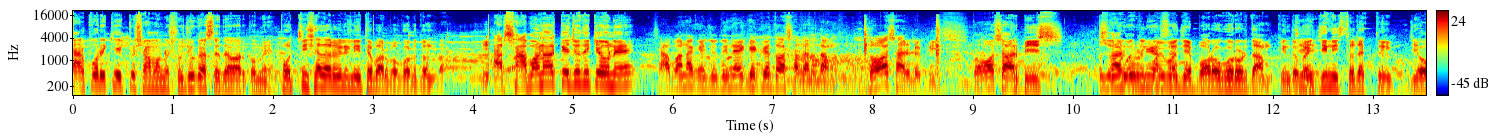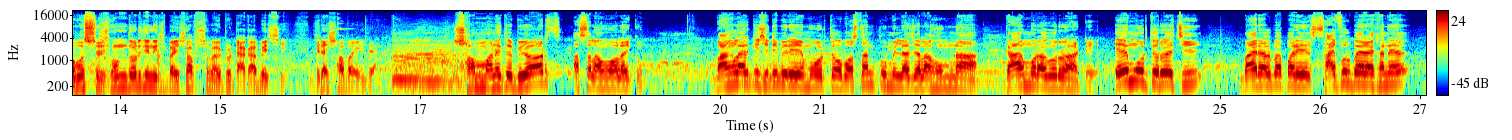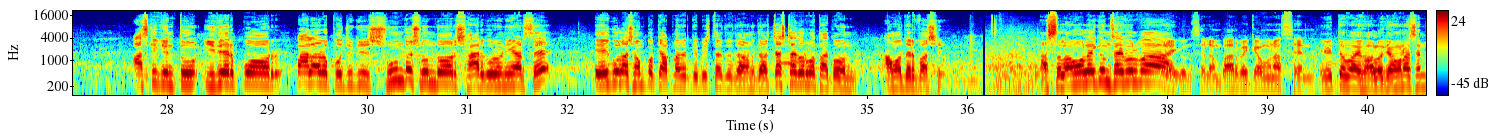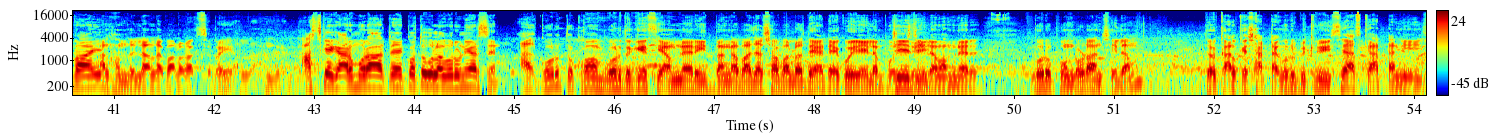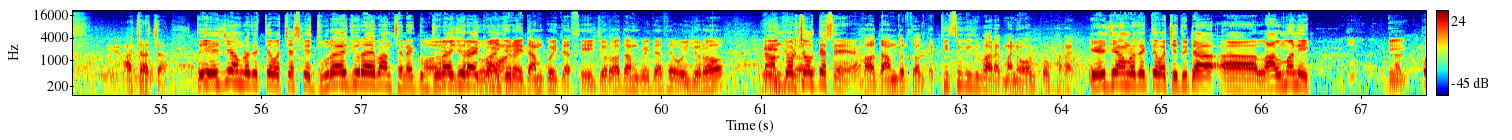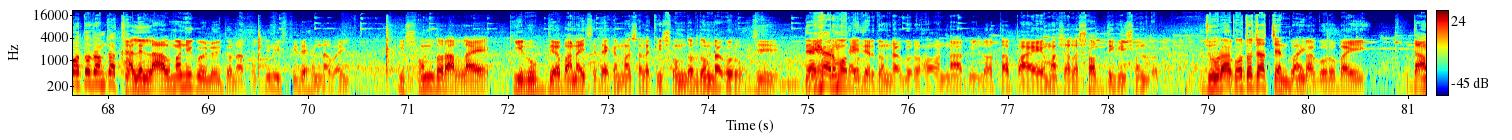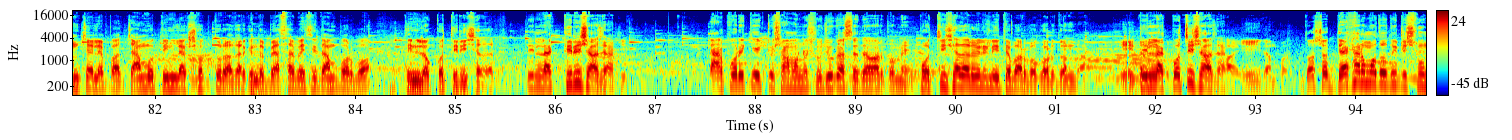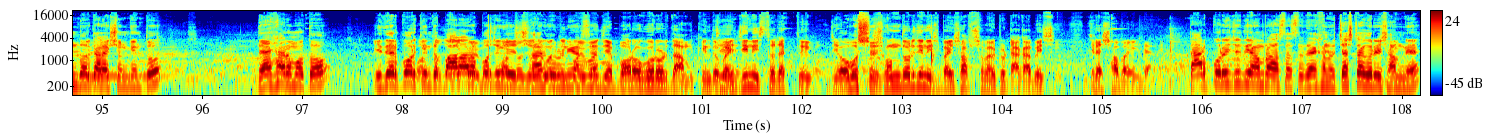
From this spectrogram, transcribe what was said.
তারপরে কি একটু সামান্য সুযোগ আছে দেওয়ার কমে? পঁচিশ হাজার হলে নিতে পারব গরুদনটা আর সাবানাকে যদি কেউ নেয়? সাবানাকে যদি নেয় কে কে? দশ হাজার দাম। দশ আর হলো বিশ। দশ আর বিশ? যে বড় গরুর দাম কিন্তু ভাই জিনিস তো দেখতে হইব। জি অবশ্যই। সুন্দর জিনিস ভাই সবসময় একটু টাকা বেশি। এটা সবাই জানে। সম্মানিত ভিউয়ার্স আসসালামু আলাইকুম। বাংলার কৃষি টিভির এই মুহূর্তে অবস্থান কুমিল্লা জেলা হুমনা গারমোড়া গরুর হাটে এই মুহূর্তে রয়েছি ভাইরাল ব্যাপারে সাইফুল ভাইয়ের এখানে। আজকে কিন্তু ঈদের পর পালার উপযোগী সুন্দর সুন্দর সার গরু নিয়ে আসছে। এইগুলা সম্পর্কে আপনাদেরকে বিস্তারিত জানানো দেওয়ার চেষ্টা করব। থাকুন আমাদের পাশে। আসসালামু আলাইকুম সাইফুল ভাই। ওয়ালাইকুম সালাম। বার ভাই কেমন আছেন? এই তো ভাই ভালো। কেমন আছেন ভাই? আলহামদুলিল্লাহ আল্লাহ ভালো রাখছে ভাই। আল্লাহ আলহামদুলিল্লাহ। আজকে গারমোড়া হাটে কতগুলো গরু নিয়ে আসছেন? গরু তো কম গরু তো গেছি। আপনার ঈদবাঙ্গা বাজার সব আলো দেয়া টেয়া করে এলাম জি। আপনার গরু পনেরোটা আনছিলাম। তো কালকে সাতটা গরু বিক্রি হয়েছে আজকে আটটা নিয়ে এসেছি আচ্ছা আচ্ছা। তো এই যে আমরা দেখতে পাচ্ছি আজকে জোড়ায় জোড়ায় বানছেন একদম জোড়ায় জোড়ায়। জোড়াই দাম কইতাছে এই জোড়াও দাম কইতাছে ওই জোড়াও। দাম দর চলতেছে? হ্যাঁ? হ্যাঁ দাম দর চলতে কিছু কিছু ফারাক মানে অল্প ফারাক। এই যে আমরা দেখতে পাচ্ছি দুইটা আহ, লাল মানিক। কত দাম চাচ্ছে খালি লাল মানি কই লইতো না তো জিনিসটি দেখেন না ভাই কি সুন্দর আল্লাহ কি রূপ দিয়ে বানাইছে দেখেন মাসালা কি সুন্দর দণ্ডা গরু। জি দেখার মতো। সাইজের দণ্ডা গরু হ না বিলতা পায়ে মাসালা সব দিকেই সুন্দর। জোড়া কত চাচ্ছেন ভাই? দণ্ডা গরু ভাই দাম চাইলে চামো তিন লাখ সত্তর হাজার কিন্তু বেচা বেশি দাম পড়ব তিন লক্ষ তিরিশ হাজার। তিন লাখ তিরিশ হাজার? তারপরে কি একটু সামান্য সুযোগ আছে দেওয়ার কমে? পঁচিশ হাজার হলে নিতে পারব গরু দণ্ডা এই তিন লাখ পঁচিশ হাজার? হ্যাঁ, এই দাম পড়ব। দর্শক দেখার মতো দুইটি সুন্দর কালেকশন কিন্তু দেখার মতো। ঈদের পর কিন্তু পালার উপযোগী। যে বড় গরুর দাম কিন্তু ভাই জিনিস তো দেখতে হইব। জি অবশ্যই। সুন্দর জিনিস ভাই সবসময় একটু টাকা বেশি এটা সবাই জানে। তারপরে যদি আমরা আস্তে আস্তে দেখানোর চেষ্টা করি সামনে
